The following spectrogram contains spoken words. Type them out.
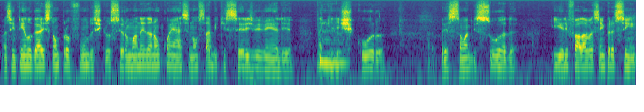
Mas assim, tem lugares tão profundos que o ser humano ainda não conhece, não sabe que seres vivem ali, naquele uhum. escuro, a pressão absurda. E ele falava sempre assim:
